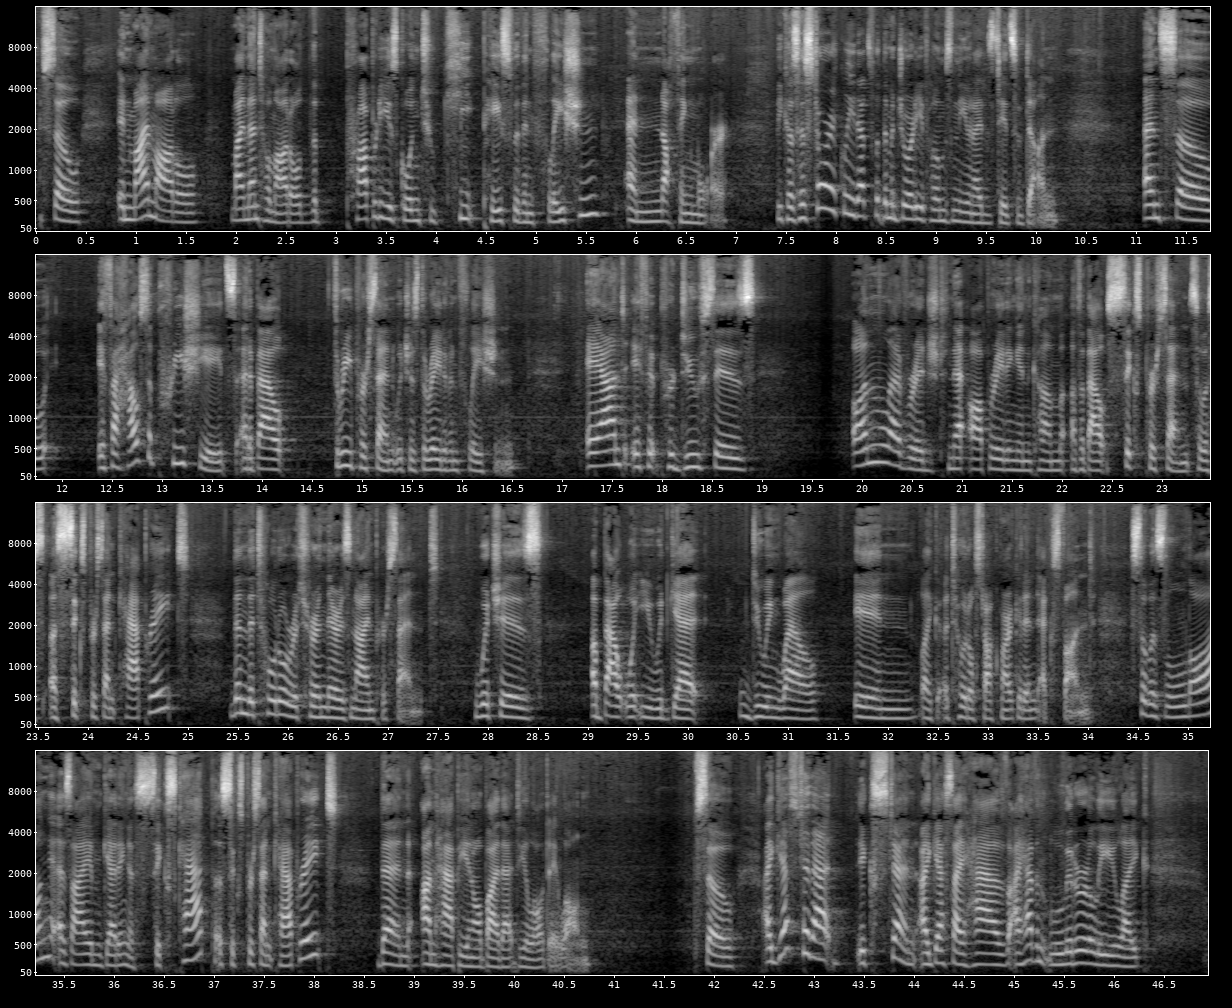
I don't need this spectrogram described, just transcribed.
So, in my model, my mental model, the property is going to keep pace with inflation and nothing more. Because historically, that's what the majority of homes in the United States have done. And so, if a house appreciates at about 3%, which is the rate of inflation, and if it produces unleveraged net operating income of about 6%, so a, a 6% cap rate, then the total return there is 9%, which is about what you would get doing well in like a total stock market index fund. So as long as I am getting a 6 cap, a 6% cap rate, then I'm happy and I'll buy that deal all day long. So I guess to that extent, I guess I have I haven't literally like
